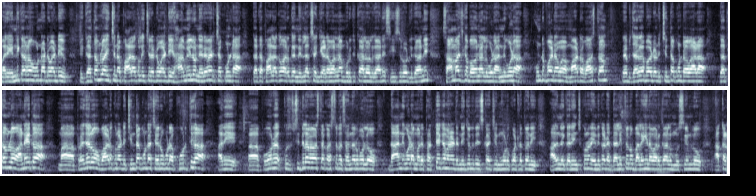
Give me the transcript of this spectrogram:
మరి ఎన్నికల్లో ఉన్నటువంటి గతంలో ఇచ్చిన పాలకులు ఇచ్చినటువంటి హామీలు నెరవేర్చకుండా గత పాలక వర్గం నిర్లక్ష్యం చేయడం వలన మురికి కాలువలు కానీ సీసీ రోడ్లు కానీ సామాజిక భవనాలు కూడా అన్నీ కూడా కుంటుపోయిన మాట వాస్తవం. రేపు జరగబోయేటువంటి చింతకుంటవాడ గతంలో అనేక మా ప్రజలు వాడుకున్నట్టు చింతకుంట చెరువు కూడా పూర్తిగా అది పూర్వ శిథిల వ్యవస్థకు వస్తున్న సందర్భంలో దాన్ని కూడా మరి ప్రత్యేకమైన నిధులు తీసుకొచ్చి మూడు కోట్లతోని ఆధునీకరించుకున్నారు. ఎందుకంటే దళితులు బలహీన వర్గాలు ముస్లింలు అక్కడ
